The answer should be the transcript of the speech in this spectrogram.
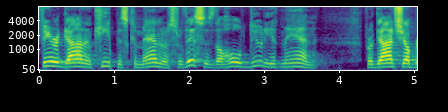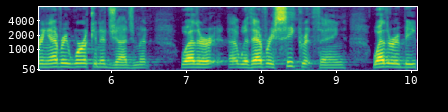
Fear God and keep his commandments, for this is the whole duty of man. For God shall bring every work into judgment, whether uh, with every secret thing, whether it be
